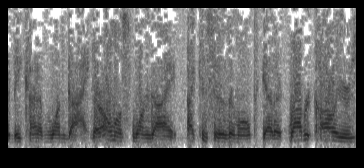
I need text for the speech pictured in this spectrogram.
to be kind of one guy. They're almost one guy. I consider them all together. Robert Collier's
